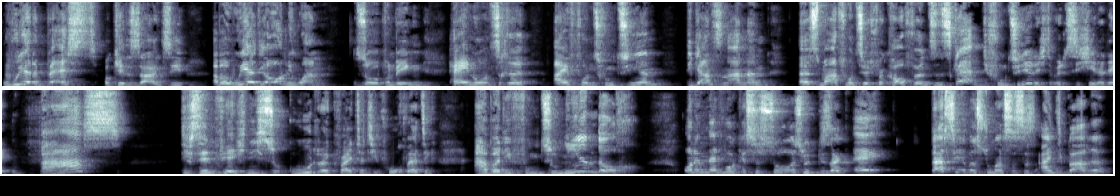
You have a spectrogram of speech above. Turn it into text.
we are the best. Okay, das sagen sie, aber we are the only one. So, von wegen, hey, nur unsere iPhones funktionieren, die ganzen anderen äh, Smartphones, die euch verkauft werden, sind Scam, die funktionieren nicht. Da würde sich jeder denken, was? Die sind vielleicht nicht so gut oder qualitativ hochwertig, aber die funktionieren doch. Und im Network ist es so, es wird gesagt, ey, das hier, was du machst, ist das einzig wahre.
